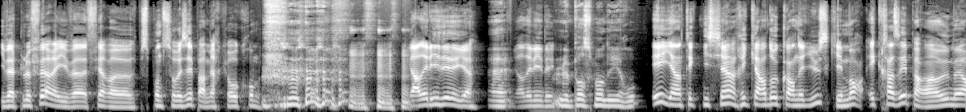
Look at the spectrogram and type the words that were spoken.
Il va te le faire et il va faire euh, sponsorisé par Mercurochrome. Gardez l'idée, les gars. Ouais. Gardez l'idée. Le pansement des héros. Et il y a un technicien, Ricardo Cornelius, qui est mort écrasé par un Hummer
